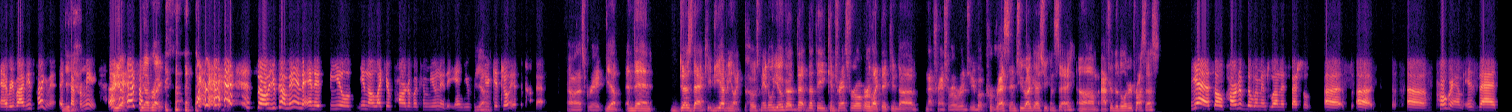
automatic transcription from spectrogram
everybody's pregnant except yeah. for me. Yeah, so, yeah right. so you come in and it feels, you know, like you're part of a community and you yeah. you get joyous about that. Oh, that's great. Yep. And then does that do you have any like postnatal yoga that that they can transfer over or like they can uh, not transfer over into you but progress into i guess you can say um, after the delivery process yeah, so part of the Women's Wellness Special uh, uh, uh, program is that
